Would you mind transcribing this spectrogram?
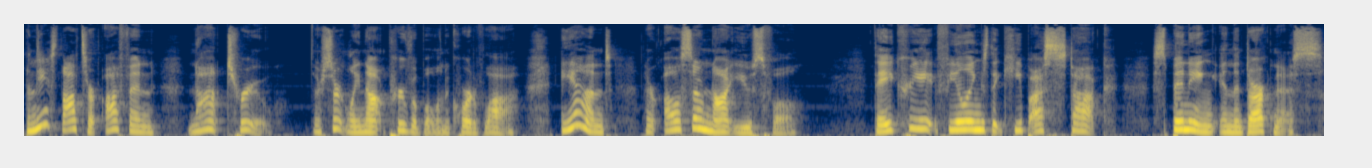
And these thoughts are often not true. They're certainly not provable in a court of law. And they're also not useful. They create feelings that keep us stuck, spinning in the darkness,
